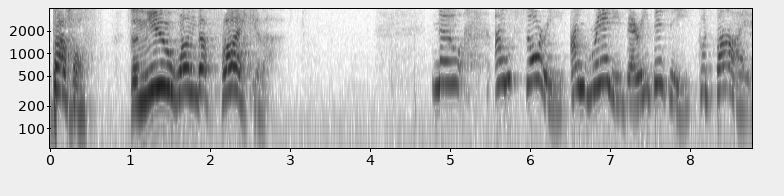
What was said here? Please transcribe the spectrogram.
Buzz Off, the new Wonder Fly Killer? No, I'm sorry. I'm really very busy. Goodbye.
